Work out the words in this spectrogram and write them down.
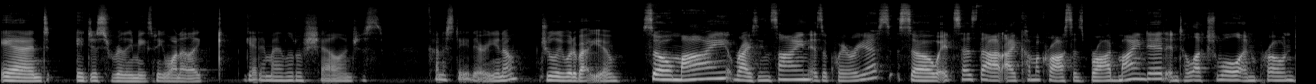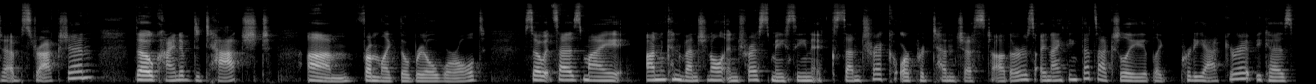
and it just really makes me want to like get in my little shell and just kind of stay there, you know? Julie, what about you? So, my rising sign is Aquarius. So, it says that I come across as broad minded, intellectual, and prone to abstraction, though kind of detached um, from like the real world. So, it says my unconventional interests may seem eccentric or pretentious to others. And I think that's actually like pretty accurate because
